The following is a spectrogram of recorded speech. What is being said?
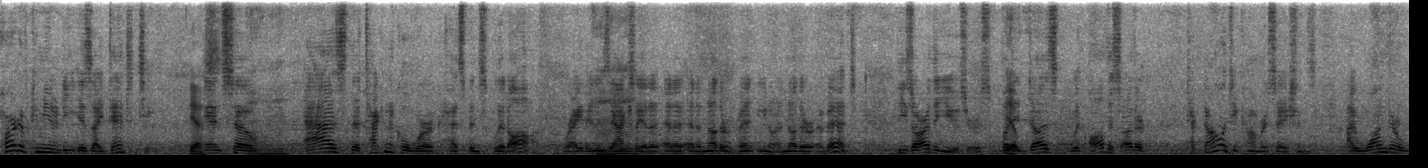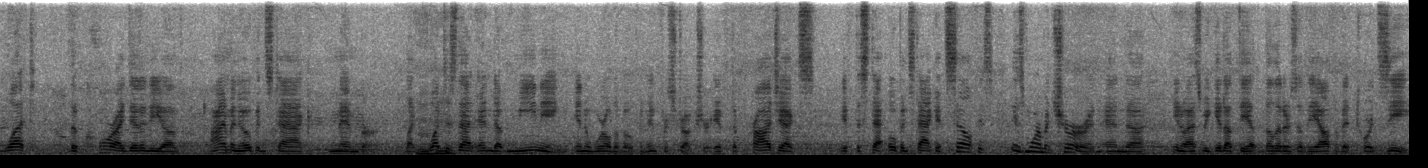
part of community is identity. Yes. And so, mm-hmm. as the technical work has been split off, right, and is mm-hmm. actually at, a, at, a, at another event, you know, another event, these are the users. But Yep. it does with all this other technology conversations. I wonder what the core identity of I'm an OpenStack member. Like, what mm-hmm. does that end up meaning in a world of open infrastructure? If the projects, if the sta- OpenStack itself is is more mature, and, and uh, you know, as we get up the, the letters of the alphabet towards Z,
